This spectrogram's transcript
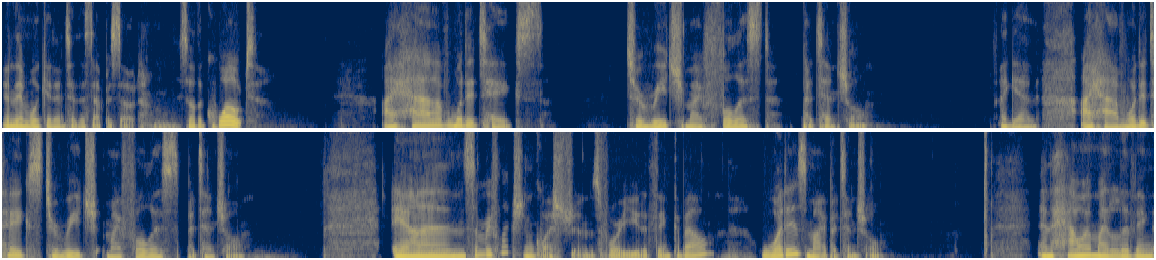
and then we'll get into this episode. So, the quote I have what it takes to reach my fullest potential. Again, I have what it takes to reach my fullest potential. and some reflection questions for you to think about. What is my potential? And how am I living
